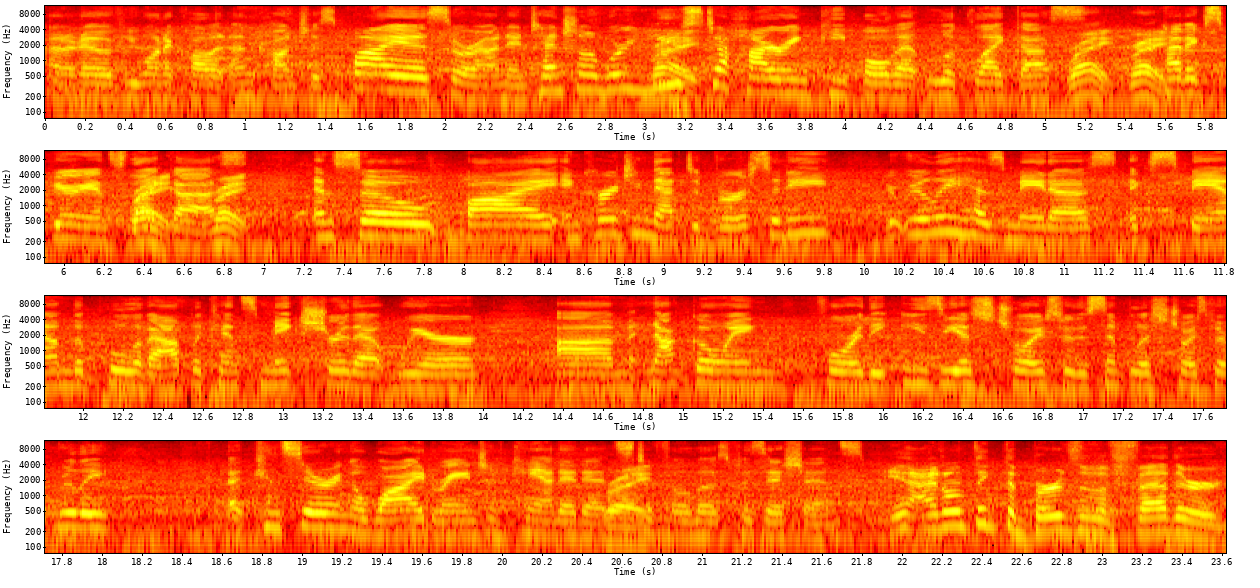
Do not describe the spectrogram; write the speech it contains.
I don't know if you want to call it unconscious bias or unintentional. We're right. used to hiring people that look like us, right, right. have experience like us. Right. And so by encouraging that diversity, it really has made us expand the pool of applicants, make sure that we're um, not going for the easiest choice or the simplest choice, but really uh, considering a wide range of candidates right. to fill those positions. Yeah, I don't think the birds of a feather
